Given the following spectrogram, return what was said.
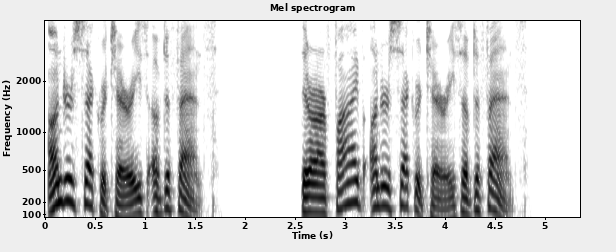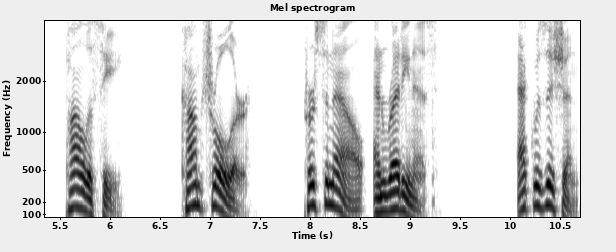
Undersecretaries of Defense. There are five Undersecretaries of Defense. Policy, Comptroller, personnel and readiness, acquisition,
